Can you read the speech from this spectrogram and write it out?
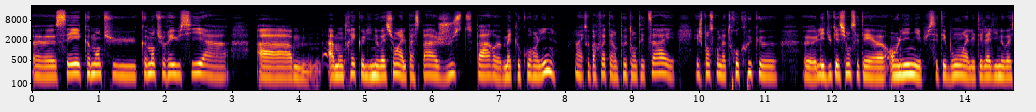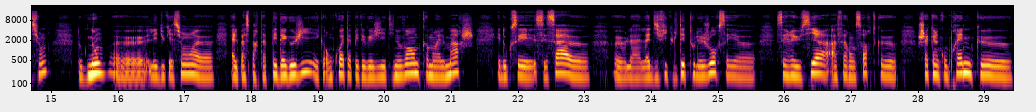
Euh, c'est comment tu comment tu réussis à à, à montrer que l'innovation, elle passe pas juste par euh, mettre le cours en ligne. Parce que parfois, tu es un peu tenté de ça. Et, et je pense qu'on a trop cru que euh, l'éducation, c'était euh, en ligne et puis c'était bon, elle était là l'innovation. Donc non, euh, l'éducation, euh, elle passe par ta pédagogie et en quoi ta pédagogie est innovante, comment elle marche. Et donc c'est ça euh, euh, la, la difficulté de tous les jours, c'est c'est réussir à faire en sorte que chacun comprenne que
